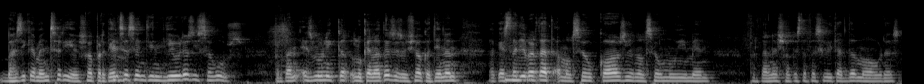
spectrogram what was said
Bàsicament seria això, perquè ells se sentin lliures i segurs. Per tant, és l'únic que, el que notes és això, que tenen aquesta Mm. llibertat amb el seu cos i en el seu moviment. Per tant, això, aquesta facilitat de moure's.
